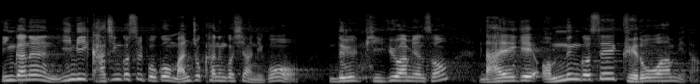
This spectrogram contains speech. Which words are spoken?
인간은 이미 가진 것을 보고 만족하는 것이 아니고 늘 비교하면서 나에게 없는 것에 괴로워합니다.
